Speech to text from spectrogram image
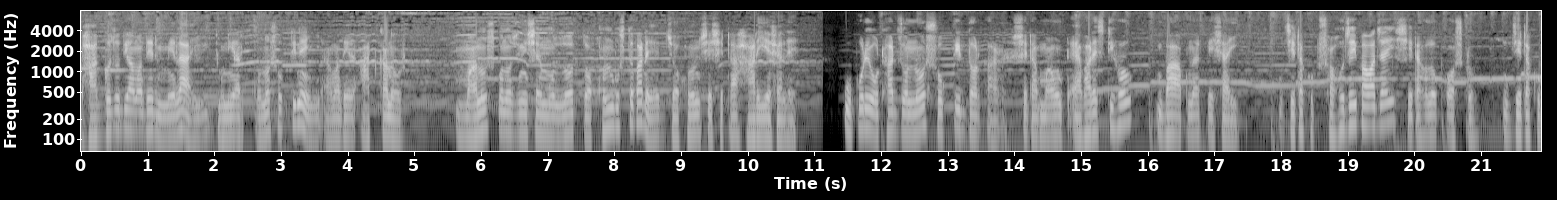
ভাগ্য যদি আমাদের মেলায় দুনিয়ার কোনো শক্তি নেই, আমাদের আটকানোর। মানুষ কোনো জিনিসের মূল্য তখন বুঝতে পারে যখন সে সেটা হারিয়ে ফেলে। উপরে ওঠার জন্য শক্তির দরকার, সেটা মাউন্ট এভারেস্টই হোক বা আপনার পেশাই। যেটা খুব সহজেই পাওয়া যায় সেটা হলো কষ্ট। যেটা খুব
